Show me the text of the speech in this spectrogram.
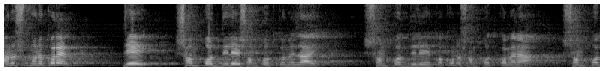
মানুষ মনে করেন যে সম্পদ দিলে সম্পদ কমে যায় সম্পদ দিলে কখনো সম্পদ কমে না সম্পদ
